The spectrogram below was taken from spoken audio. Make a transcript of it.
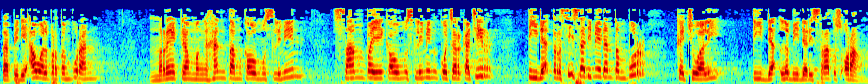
Tapi di awal pertempuran, mereka menghantam kaum muslimin sampai kaum muslimin kocar kacir, tidak tersisa di medan tempur, kecuali tidak lebih dari 100 orang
